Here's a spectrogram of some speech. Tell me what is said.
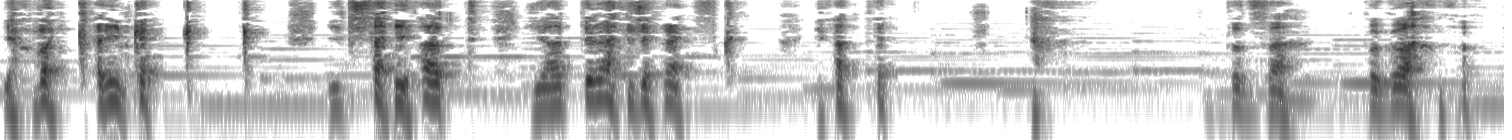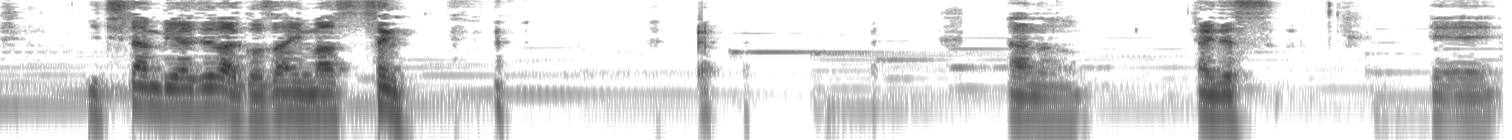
やばい、カニカニカニカニ。一さん、やって、やってないじゃないですか。やって。とつさん、ここは、一三部屋ではございません。あの、あれです。え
